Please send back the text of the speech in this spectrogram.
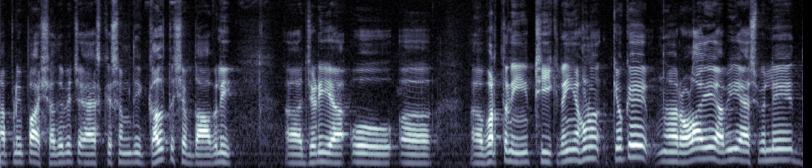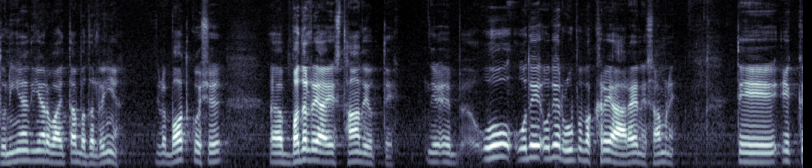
ਆਪਣੀ ਭਾਸ਼ਾ ਦੇ ਵਿੱਚ ਇਸ ਕਿਸਮ ਦੀ ਗਲਤ ਸ਼ਬਦਾਵਲੀ ਜਿਹੜੀ ਆ ਉਹ ਵਰਤਣੀ ਠੀਕ ਨਹੀਂ ਆ। ਹੁਣ ਕਿਉਂਕਿ ਰੌਲਾ ਇਹ ਆ ਵੀ ਇਸ ਵੇਲੇ ਦੁਨੀਆ ਦੀਆਂ ਰਵਾਇਤਾਂ ਬਦਲ ਰਹੀਆਂ। ਜਿਹੜਾ ਬਹੁਤ ਕੁਝ ਬਦਲ ਰਿਹਾ ਇਸ ਥਾਂ ਦੇ ਉੱਤੇ। ਉਹ, ਉਹਦੇ ਉਹਦੇ ਰੂਪ ਵੱਖਰੇ ਆ ਰਹੇ ਨੇ ਸਾਹਮਣੇ। ਤੇ ਇੱਕ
